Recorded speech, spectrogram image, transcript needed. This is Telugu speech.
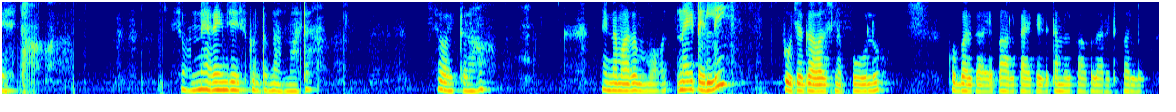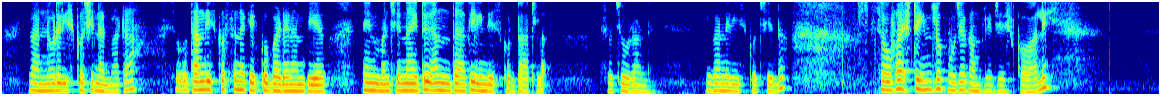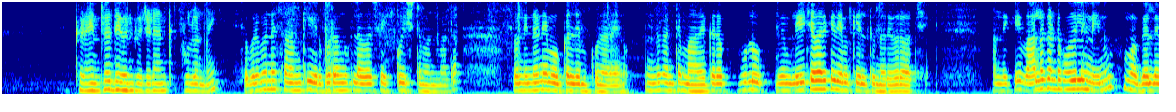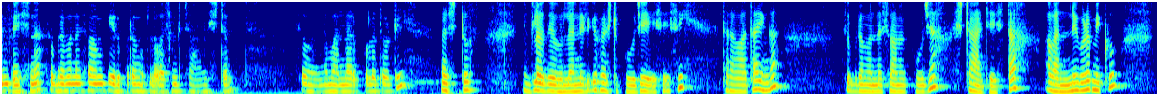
చేస్తా. సో అన్నీ అరేంజ్ చేసుకుంటున్నాను అనమాట సో ఇక్కడ నిన్న మాత్రం నైట్ వెళ్ళి పూజకు కావాల్సిన పూలు కొబ్బరికాయ పాల ప్యాకెట్ తమలపాకులు అరటిపళ్ళు ఇవన్నీ కూడా తీసుకొచ్చిండనమాట సో తను తీసుకొస్తే నాకు ఎక్కువ బర్డెన్ అనిపించదు నేను మంచిగా నైట్ అంతా క్లీన్ చేసుకుంటా అట్లా. సో చూడండి ఇవన్నీ తీసుకొచ్చిండు. సో ఫస్ట్ ఇంట్లో పూజ కంప్లీట్ చేసుకోవాలి. ఇక్కడ ఇంట్లో దేవునికి పెట్టడానికి పూలు ఉన్నాయి సుబ్రహ్మణ్య స్వామికి ఎరుపు రంగు ఫ్లవర్స్ ఎక్కువ ఇష్టం అనమాట సో నిన్ననే మొగ్గలు తెంపుకున్నాను నేను. ఎందుకంటే మా దగ్గర పూలు మేము లేచే వరకే తెంపుకెళ్తున్నారు ఎవరో వచ్చి. అందుకే వాళ్ళకంటే మొదలే నేను మొగ్గలు తెంపేసిన. సుబ్రహ్మణ్య స్వామికి ఎరుపు రంగు ఫ్లవర్స్ అంటే చాలా ఇష్టం. సో ఇంకా మందార పూలతోటి ఫస్ట్ ఇంట్లో దేవుళ్ళన్నిటికీ ఫస్ట్ పూజ చేసేసి తర్వాత ఇంకా సుబ్రహ్మణ్య స్వామి పూజ స్టార్ట్ చేస్తా. అవన్నీ కూడా మీకు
